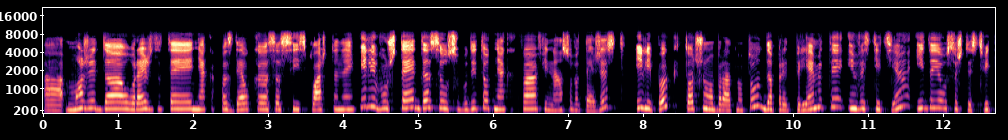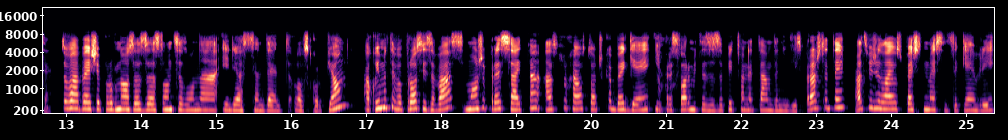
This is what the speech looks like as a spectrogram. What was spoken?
А, може да уреждате някаква сделка с изплащане или въобще да се освободите от някаква финансова тежест. Или пък, точно обратното, да предприемете инвестиция и да я осъществите. Това беше прогноза за Слънце, Луна или Асцендент в Скорпион. Ако имате въпроси за вас, може през сайта astrohouse.bg и през формите за запитване там да ни ги изпращате. Аз ви желая успешен месец декември,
